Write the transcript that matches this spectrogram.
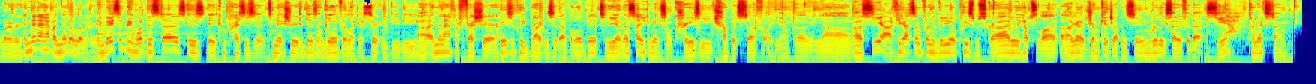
whatever. And then I have another limiter. And basically what this does is it compresses it to make sure it doesn't go over like a certain dB. Uh, and then I have a fresh air, basically brightens it up a little bit. So yeah, that's how you can make some crazy trumpet stuff for like Young Thug and Nav. Uh, so yeah, if you got something from the video, please subscribe. It really helps a lot. Uh, I got a drum kit dropping soon. Really excited for that. See so yeah, till next time.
